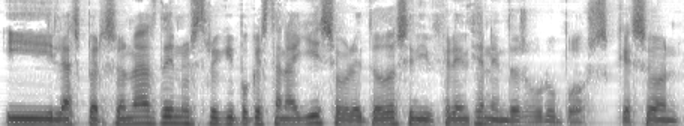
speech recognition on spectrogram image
Y las personas de nuestro equipo que están allí, sobre todo, se diferencian en dos grupos, que son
